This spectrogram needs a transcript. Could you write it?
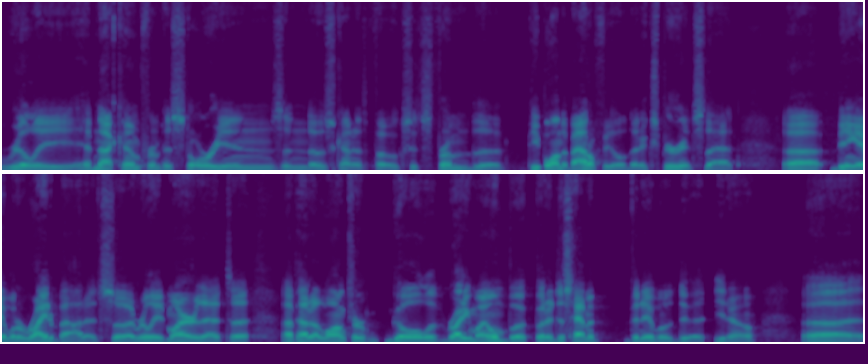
really have not come from historians and those kind of folks. It's from the people on the battlefield that experience that, uh, being able to write about it. So I really admire that. Uh, I've had a long term goal of writing my own book, but I just haven't been able to do it, you know. Uh,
